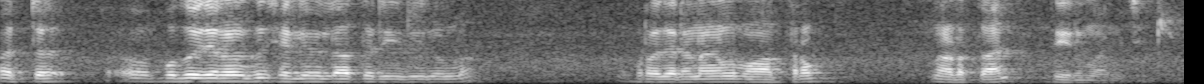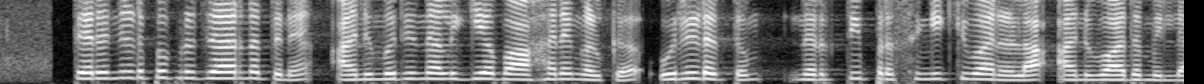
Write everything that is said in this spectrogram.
മറ്റ് പൊതുജനങ്ങൾക്ക് ശല്യമില്ലാത്ത രീതിയിലുള്ള പ്രചരണങ്ങൾ മാത്രം നടത്താൻ തീരുമാനിച്ചിട്ടുണ്ട്. തെരഞ്ഞെടുപ്പ് പ്രചാരണത്തിന് അനുമതി നൽകിയ വാഹനങ്ങൾക്ക് ഒരിടത്തും നിർത്തി പ്രസംഗിക്കുവാനുള്ള അനുവാദമില്ല.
